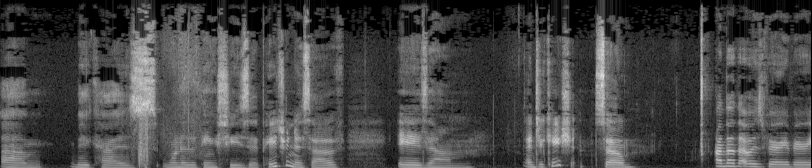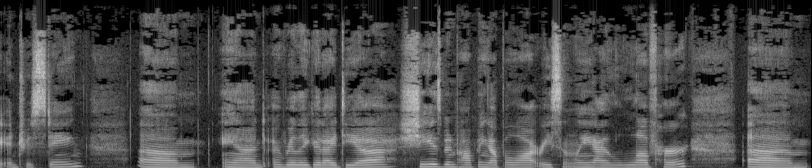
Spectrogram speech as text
um, because one of the things she's a patroness of is um, education. So, I thought that was very, very interesting um, and a really good idea. She has been popping up a lot recently. I love her. Um,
